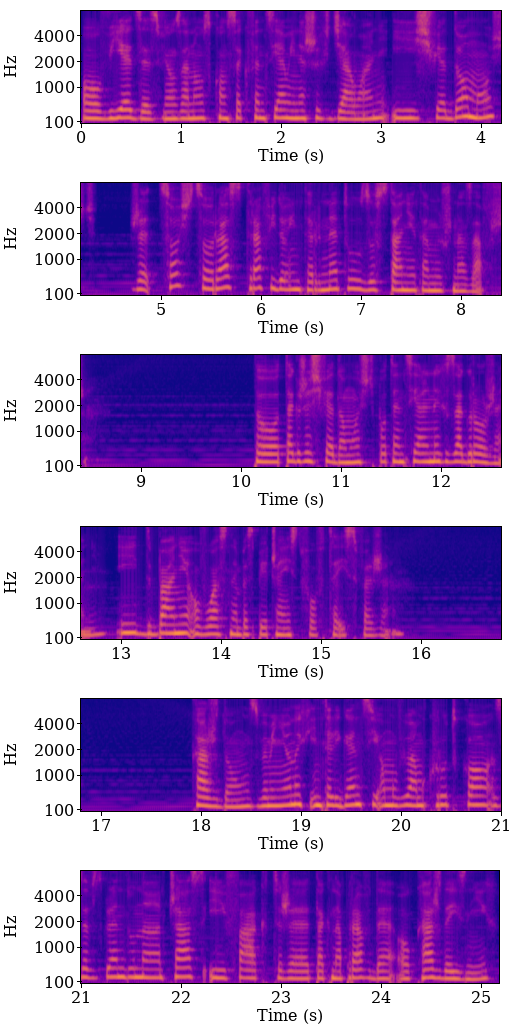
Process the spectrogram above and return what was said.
O wiedzę związaną z konsekwencjami naszych działań i świadomość, że coś, co raz trafi do internetu, zostanie tam już na zawsze. To także świadomość potencjalnych zagrożeń i dbanie o własne bezpieczeństwo w tej sferze. Każdą z wymienionych inteligencji omówiłam krótko ze względu na czas i fakt, że tak naprawdę o każdej z nich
